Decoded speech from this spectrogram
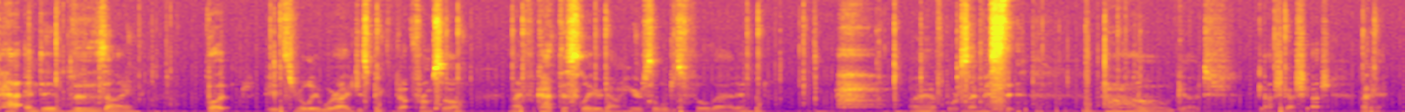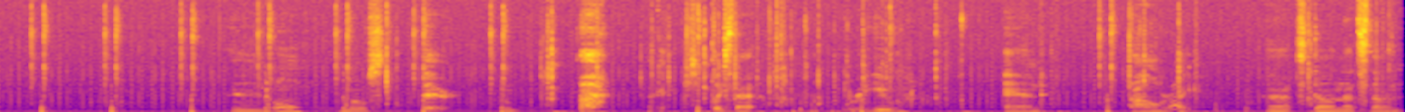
patented the design, but it's really where I just picked it up from, so. And I forgot this layer down here, so we'll just fill that in. and of course I missed it. Oh, gosh. Gosh, gosh, gosh. Okay. And almost there. Ah! Okay, just place that. Get rid of you. And, alright. That's done, that's done.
